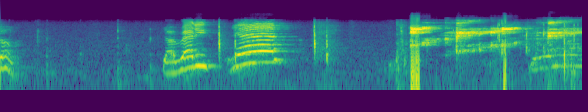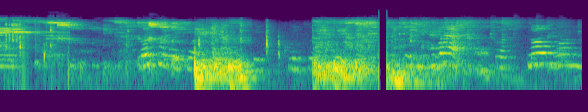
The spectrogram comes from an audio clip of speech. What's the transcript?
go. Y'all ready? Yes. Let's play this one. Go back. No, Mommy.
